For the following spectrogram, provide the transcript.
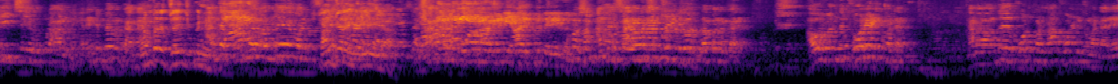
லீக் செய்யறது கூட ஆள் இல்லைங்க. ரெண்டு பேர் இருக்காங்க. நம்பரை சேஞ்ச் பண்ணி. அந்த பிளம்பர் வந்து ஒரு சங்கரன் இல்லைங்களா? போனாங்கன்னு யாருக்குமே தெரியுது. அந்த சரவணன் சொல்லிட்டு ஒரு பிளம்பர் இருக்காரு. அவர் வந்து போனே எடுக்க மாட்டாரு. நம்ம வந்து ஃபோன் பண்ணா ஃபோன் எடுக்க மாட்டாரு.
